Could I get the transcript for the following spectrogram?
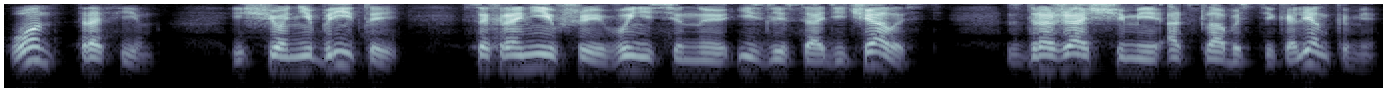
он, Трофим, еще не бритый, сохранивший вынесенную из леса одичалость, с дрожащими от слабости коленками,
